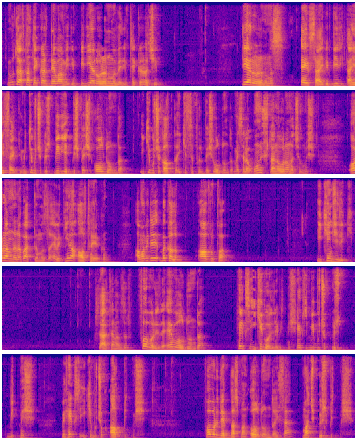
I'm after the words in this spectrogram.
Şimdi bu taraftan tekrar devam edeyim. Bir diğer oranımı vereyim. Tekrar açayım. Diğer oranımız ev sahibi bir ay ev sahibi diyorum. 2.5 üst 1.75 olduğunda 2.5 altta 2.05 olduğunda mesela 13 tane oran açılmış. Oranlara baktığımızda evet yine alta yakın. Ama bir de bakalım Avrupa ikincilik zaten hazır. Favori de ev olduğunda hepsi 2 golle bitmiş. Hepsi 1.5 üst bitmiş ve hepsi 2.5 alt bitmiş. Favori deplasman olduğunda ise maç üst bitmiş.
